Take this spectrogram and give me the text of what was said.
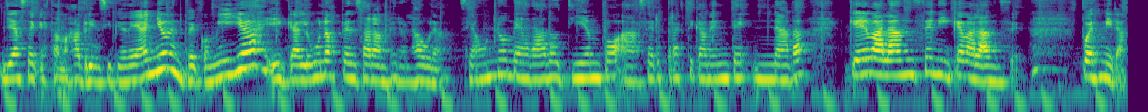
ya sé que estamos a principio de año, entre comillas, y que algunos pensarán, pero Laura, si aún no me ha dado tiempo a hacer prácticamente nada, ¿qué balance ni qué balance? Pues mira,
